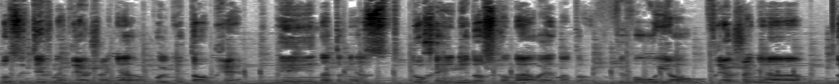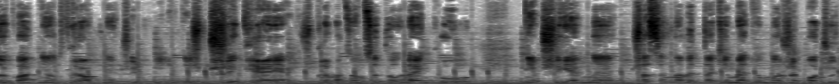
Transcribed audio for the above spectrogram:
pozytywne wrażenia, ogólnie dobre. E, natomiast duchy niedoskonałe, no to wywołują wrażenia dokładnie odwrotne, czyli jakieś przykre, jakieś prowadzące do lęku, nieprzyjemne. Czasem nawet takie medium może poczuć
